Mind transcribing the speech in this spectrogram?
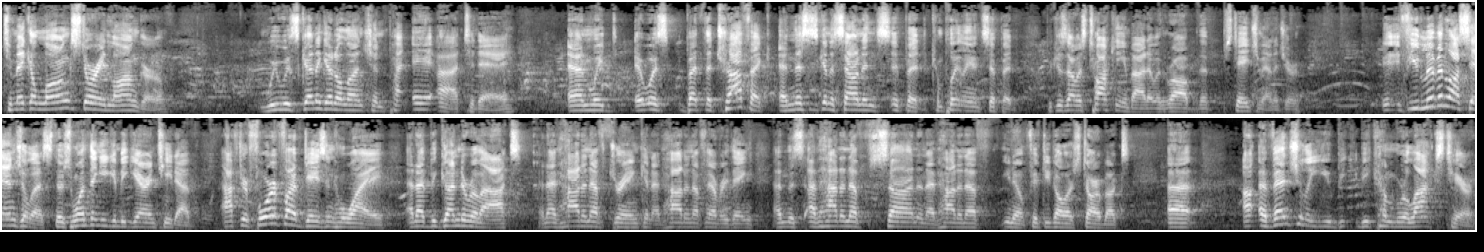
To make a long story longer, we was going to go to lunch in Paella today, and we it was but the traffic and this is going to sound insipid completely insipid because i was talking about it with rob the stage manager. If you live in los angeles there's one thing you can be guaranteed of. After four or five days in hawaii and i've begun to relax and i've had enough drink and i've had enough everything and this, i've had enough sun and i've had enough you know $50 starbucks uh, uh, eventually you be- become relaxed here.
